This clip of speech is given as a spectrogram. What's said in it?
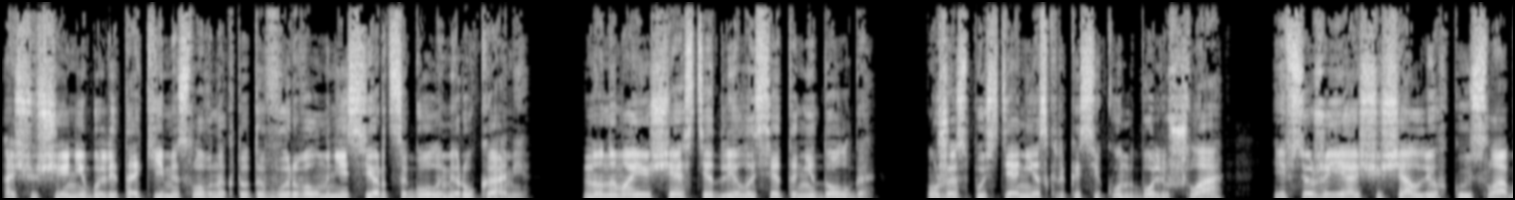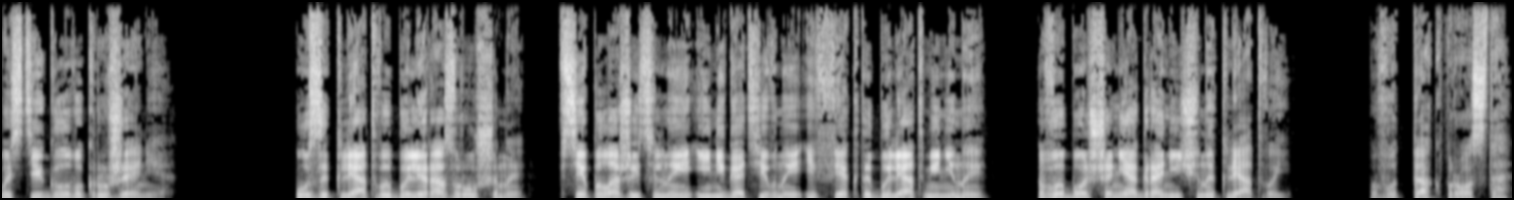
Ощущения были такими, словно кто-то вырвал мне сердце голыми руками. Но на мое счастье длилось это недолго. Уже спустя несколько секунд боль ушла, и все же я ощущал легкую слабость и головокружение. Узы клятвы были разрушены, все положительные и негативные эффекты были отменены, вы больше не ограничены клятвой. Вот так просто?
